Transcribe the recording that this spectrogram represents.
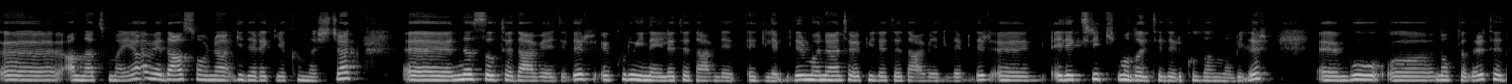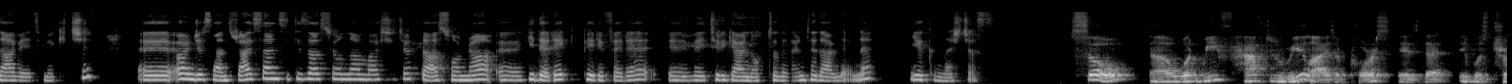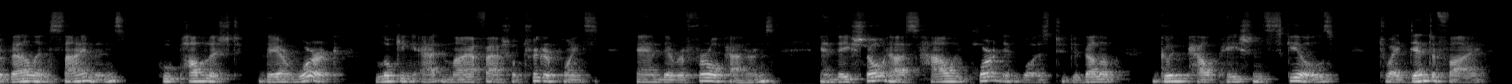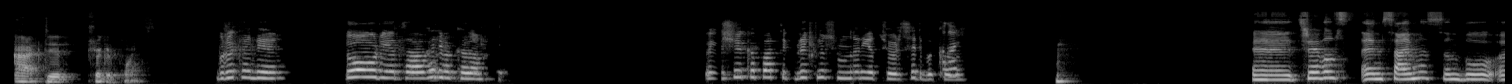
anlatmaya ve daha sonra giderek yakınlaşacak. Nasıl tedavi edilir? Kuru iğne ile tedavi edilebilir, manuel terapi ile tedavi edilebilir, elektrik modaliteleri kullanılabilir. Bu noktaları tedavi etmek için. Önce sentral sensitizasyondan başlayacak, daha sonra giderek perifere ve trigger noktaların tedavilerine yakınlaşacağız. So, uh, what we have to realize, of course, is that it was Travell and Simons who published their work looking at myofascial trigger points and their referral patterns. And they showed us how important it was to develop good palpation skills to identify active trigger points. Burak Ali. Doğru yatağa. Hadi bakalım. Işığı kapattık. Bırakıyorsun bunları yatıyoruz. Hadi bakalım. E, Travels and Simons'ın bu e,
